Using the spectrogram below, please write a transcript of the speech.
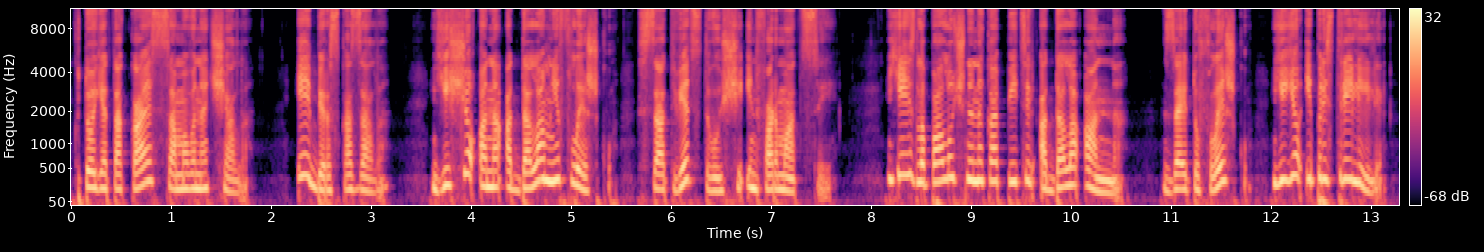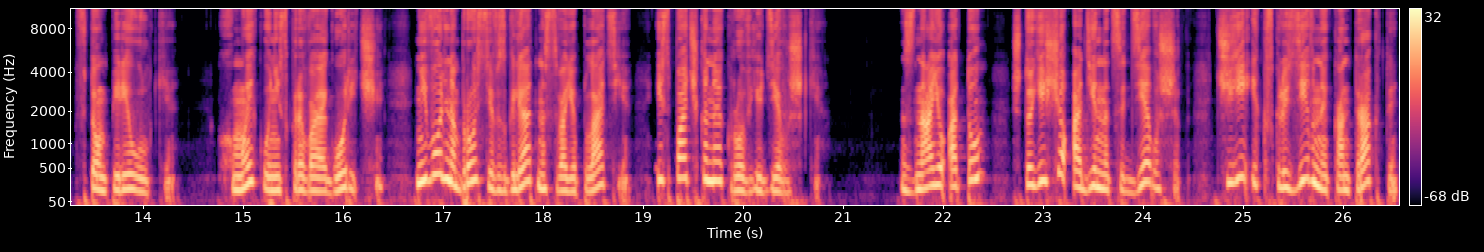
кто я такая с самого начала. Эбби рассказала. Еще она отдала мне флешку с соответствующей информацией. Ей злополучный накопитель отдала Анна. За эту флешку ее и пристрелили в том переулке. Хмыку, не скрывая горечи, невольно бросив взгляд на свое платье, испачканное кровью девушки. Знаю о том, что еще 11 девушек, чьи эксклюзивные контракты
